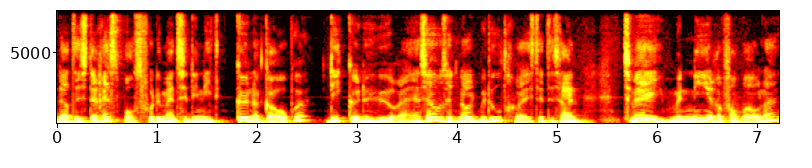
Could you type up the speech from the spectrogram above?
dat is de restpost voor de mensen die niet kunnen kopen, die kunnen huren. En zo is het nooit bedoeld geweest. Dit zijn twee manieren van wonen.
